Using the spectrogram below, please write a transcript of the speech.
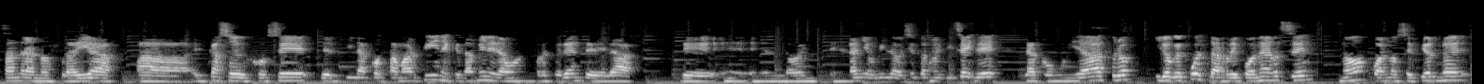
Sandra nos traía a el caso de José Delfina Costa Martínez, que también era un referente de la de, en, el en, el año 1996 de la comunidad afro y lo que cuesta reponerse, ¿no? Cuando se pierde, no es,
